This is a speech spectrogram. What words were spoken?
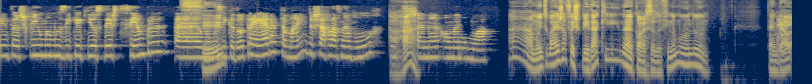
Então escolhi uma música que ouço desde sempre, uh, uma música de outra era também, do Charles Aznavour, ah. e que se ah. chama Homme et moi. Ah, muito bem, já foi escolhida aqui na conversa do fim do mundo. Tem bela...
